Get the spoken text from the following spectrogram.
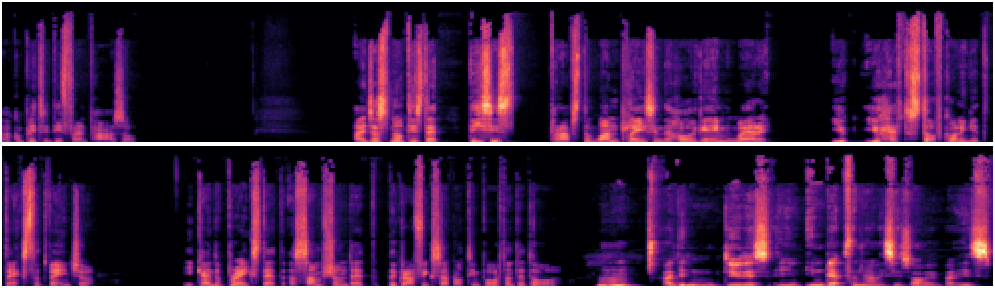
a completely different puzzle. I just noticed that this is perhaps the one place in the whole game where you you have to stop calling it a text adventure. It kind of breaks that assumption that the graphics are not important at all. Hmm. I didn't do this in depth analysis of it, but it's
